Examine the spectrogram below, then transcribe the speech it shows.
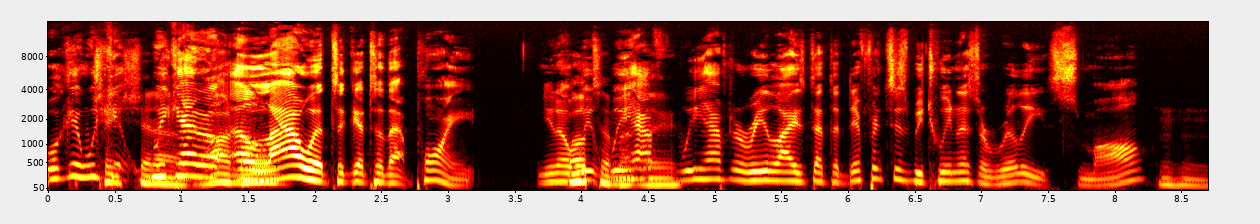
Well, again, we Change can shit we up. can't allow it to get to that point. You know, we, we have Ultimately. we have to realize that the differences between us are really small. Mm-hmm.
